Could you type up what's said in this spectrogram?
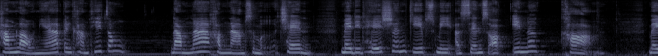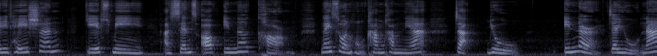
คำเหล่านี้เป็นคำที่ต้องนำหน้าคำนามเสมอ เช่น meditation gives me a sense of inner calm meditation gives me a sense of inner calm ในส่วนของคำคำนี้จะอยู่ inner จะอยู่หน้า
